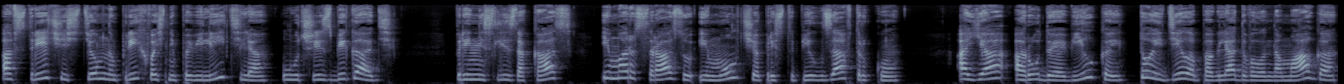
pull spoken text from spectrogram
а встречи с темным прихвостнем повелителя лучше избегать. Принесли заказ, и Мар сразу и молча приступил к завтраку. А я, орудуя вилкой, то и дело поглядывала на мага,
